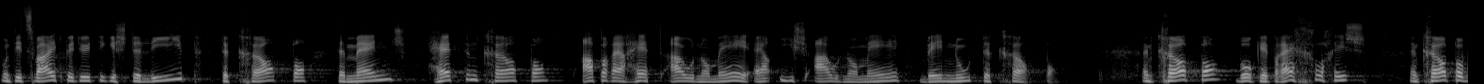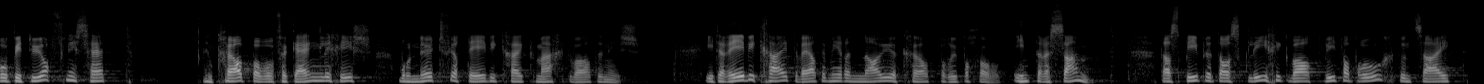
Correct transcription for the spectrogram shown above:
und die zweite Bedeutung ist der Lieb, der Körper. Der Mensch hat einen Körper, aber er hat auch noch mehr. Er ist auch noch mehr wie nur der Körper. Ein Körper, wo gebrechlich ist, ein Körper, wo Bedürfnis hat, ein Körper, wo vergänglich ist, wo nicht für die Ewigkeit gemacht worden ist. In der Ewigkeit werden wir einen neuen Körper bekommen. Interessant, dass die Bibel das gleiche Wort wieder braucht und sagt,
